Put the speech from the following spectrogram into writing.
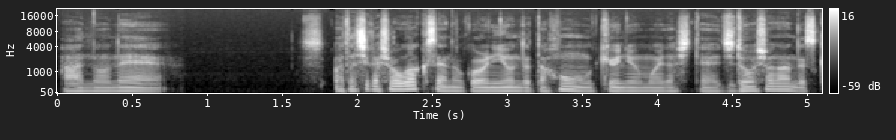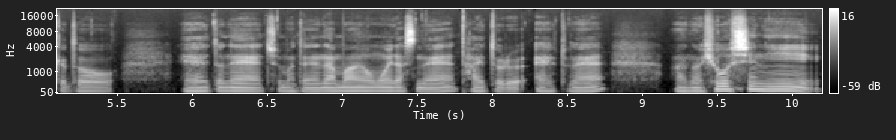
あのね、私が小学生の頃に読んでた本を急に思い出して児童書なんですけどえっ、ー、とねちょっと待ってね名前を思い出すねタイトル。えっ、ー、とねあの表紙に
